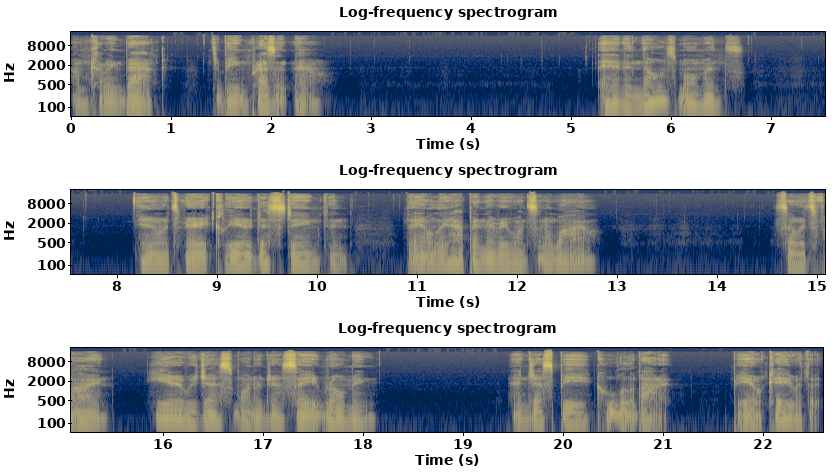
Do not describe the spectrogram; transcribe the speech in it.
I'm coming back to being present now. And in those moments, you know, it's very clear, distinct, and they only happen every once in a while. So it's fine. Here we just want to just say roaming and just be cool about it be okay with it.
